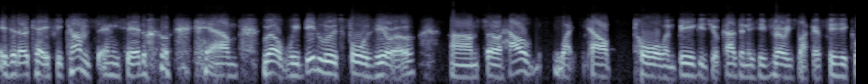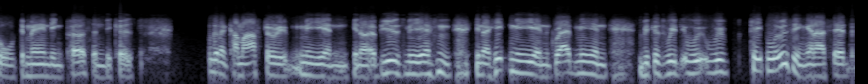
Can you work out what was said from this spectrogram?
Is it okay if he comes? And he said, um, "Well, we did lose 4-0. Um, so how like how tall and big is your cousin? Is he very like a physical, demanding person? Because going to come after me and you know abuse me and you know hit me and grab me and because we we, we keep losing and I said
